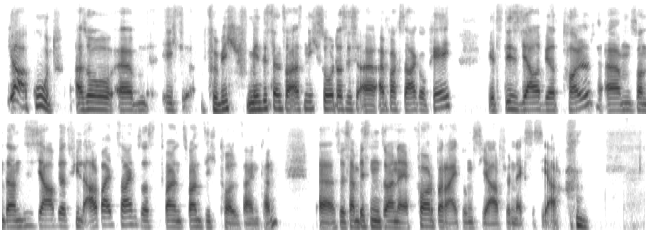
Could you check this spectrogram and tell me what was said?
Ja, gut. Also ähm, ich, für mich mindestens war es nicht so, dass ich äh, einfach sage, okay, jetzt dieses Jahr wird toll, ähm, sondern dieses Jahr wird viel Arbeit sein, sodass 22 toll sein kann. Äh, es ist ein bisschen so ein Vorbereitungsjahr für nächstes Jahr.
